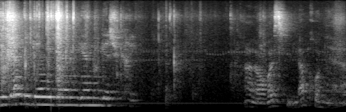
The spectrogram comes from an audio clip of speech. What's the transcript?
Méga, méga, méga, méga, méga sucré. Alors, voici la première.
